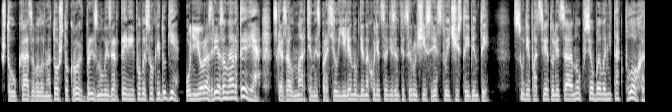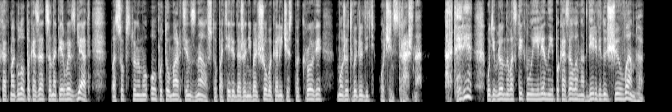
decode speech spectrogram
что указывало на то, что кровь брызнула из артерии по высокой дуге. «У нее разрезана артерия», — сказал Мартин и спросил Елену, где находятся дезинфицирующие средства и чистые бинты. Судя по цвету лица Анук, все было не так плохо, как могло показаться на первый взгляд. По собственному опыту Мартин знал, что потеря даже небольшого количества крови может выглядеть очень страшно. «Артерия?» — удивленно воскликнула Елена и показала на дверь, ведущую в ванную.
